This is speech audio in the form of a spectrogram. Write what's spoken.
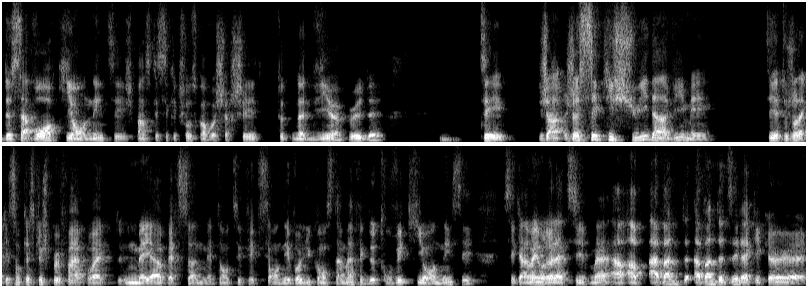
de savoir qui on est, tu sais. Je pense que c'est quelque chose qu'on va chercher toute notre vie un peu de, tu sais, genre, je sais qui je suis dans la vie, mais il y a toujours la question qu'est-ce que je peux faire pour être une meilleure personne, mettons, fait que on évolue constamment, fait que de trouver qui on est, c'est, c'est quand même relativement. en- en- avant, de, avant de dire à quelqu'un, euh,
